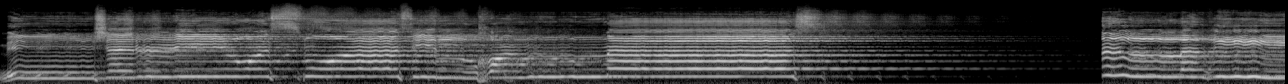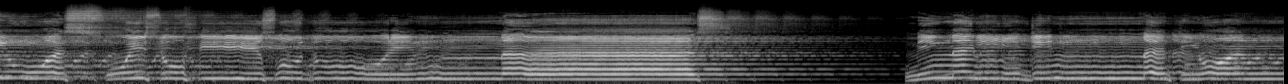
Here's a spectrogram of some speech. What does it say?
من شر الخناس الذي يوسوس في صدور الناس من الجنة والناس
